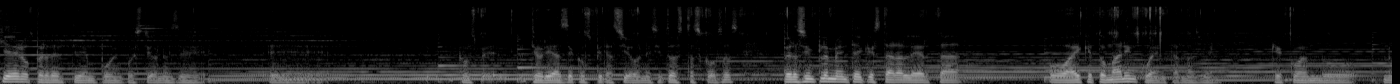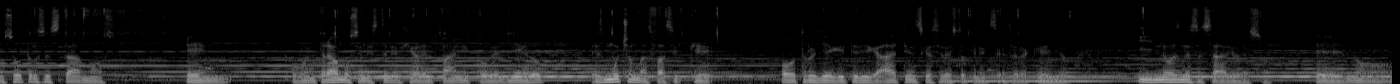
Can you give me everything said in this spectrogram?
quiero perder tiempo en cuestiones de eh, teorías de conspiraciones y todas estas cosas, pero simplemente hay que estar alerta o hay que tomar en cuenta más bien que cuando nosotros estamos en o entramos en esta energía del pánico, del miedo, es mucho más fácil que otro llegue y te diga, ah, tienes que hacer esto, tienes que hacer aquello. Y no es necesario eso. Eh, no,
